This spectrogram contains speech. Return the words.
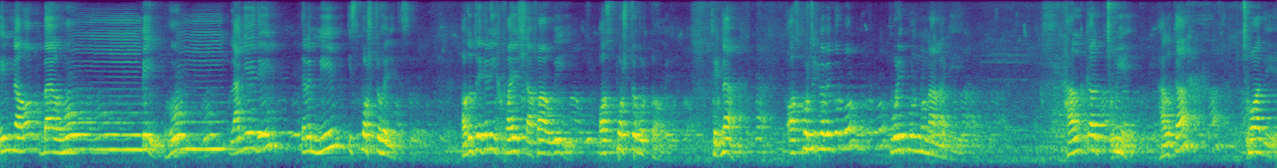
ইন্না রাব্বাহুম বি, হুম, লাগিয়ে দিই, তাহলে মিম স্পষ্ট হয়ে যেতেছে। অথচ এখানে ইফাই সাফা উই অস্পষ্ট করতে হবে। ঠিক না? অস্পষ্ট কীভাবে করব? পরিপূর্ণ না লাগিয়ে। হালকা ছুঁয়ে, হালকা ছোঁয়া দিয়ে।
